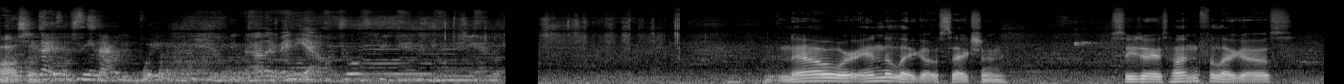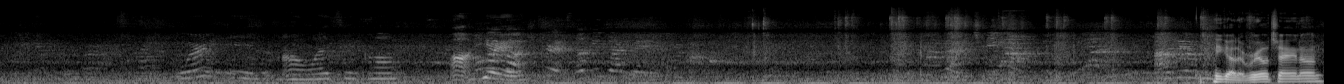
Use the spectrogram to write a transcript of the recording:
Awesome. you guys have seen our the other video. Now we're in the Lego section. CJ is hunting for Legos. We're uh, what's it called? Oh, here it is. He got a real chain on.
